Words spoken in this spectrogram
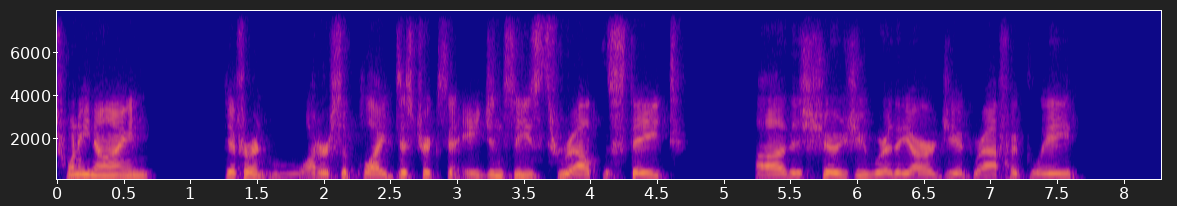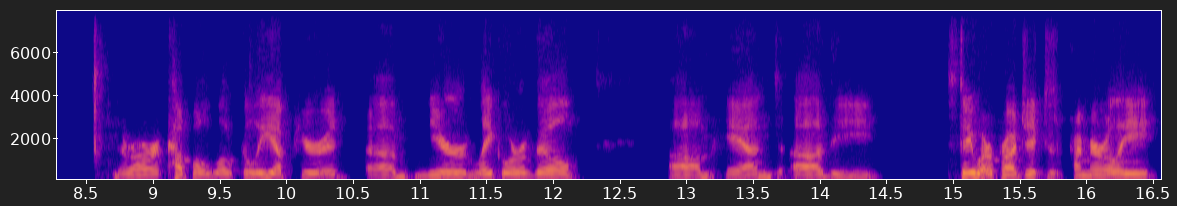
29 different water supply districts and agencies throughout the state. Uh, this shows you where they are geographically. There are a couple locally up here at um, near Lake Oroville. Um, and uh, the State Water Project is primarily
